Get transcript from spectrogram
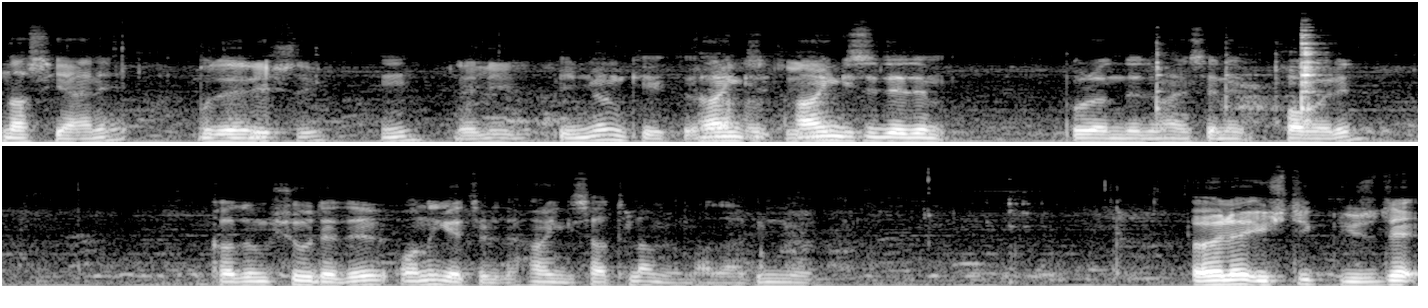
nasıl yani? Bu neli içti? Hı? Neli? Bilmiyorum ki. Ferhat Hangi, Atıyor. hangisi dedim buranın dedim hani senin favorin. Kadın şu dedi onu getirdi. Hangisi hatırlamıyorum vallahi bilmiyorum. Öyle içtik yüzde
